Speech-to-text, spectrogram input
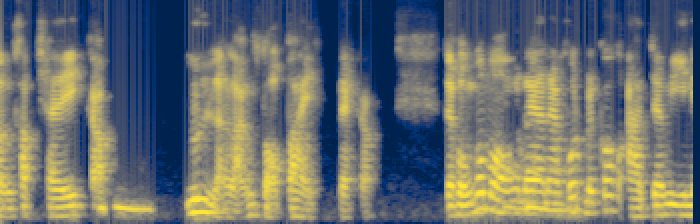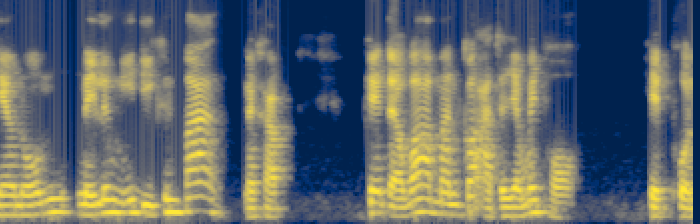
บังคับใช้กับรุ่นหลังๆต่อไปนะครับ แต่ผมก็มองในอนาคตมันก็อาจจะมีแนวโน้มในเรื่องนี้ดีขึ้นบ้างนะครับ เพียงแต่ว่ามันก็อาจจะยังไม่พอ เหตุผล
